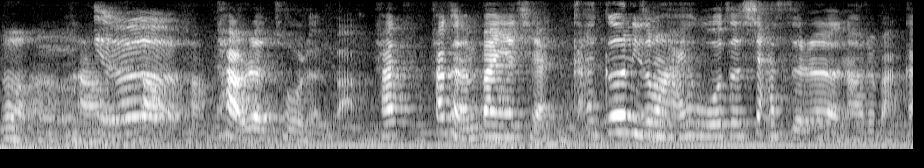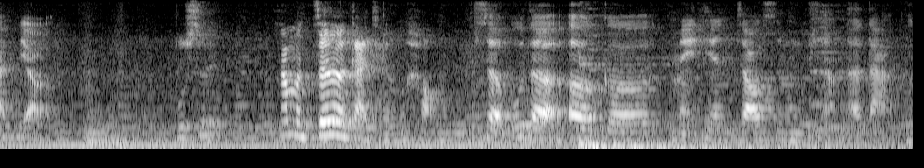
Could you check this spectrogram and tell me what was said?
嗯嗯，好，好，他有认错人吧？他他可能半夜起来，大哥你怎么还活着？吓死人了，然后就把他干掉了。不是，他们真的感情很好。舍不得二哥每天朝思暮想他大哥，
